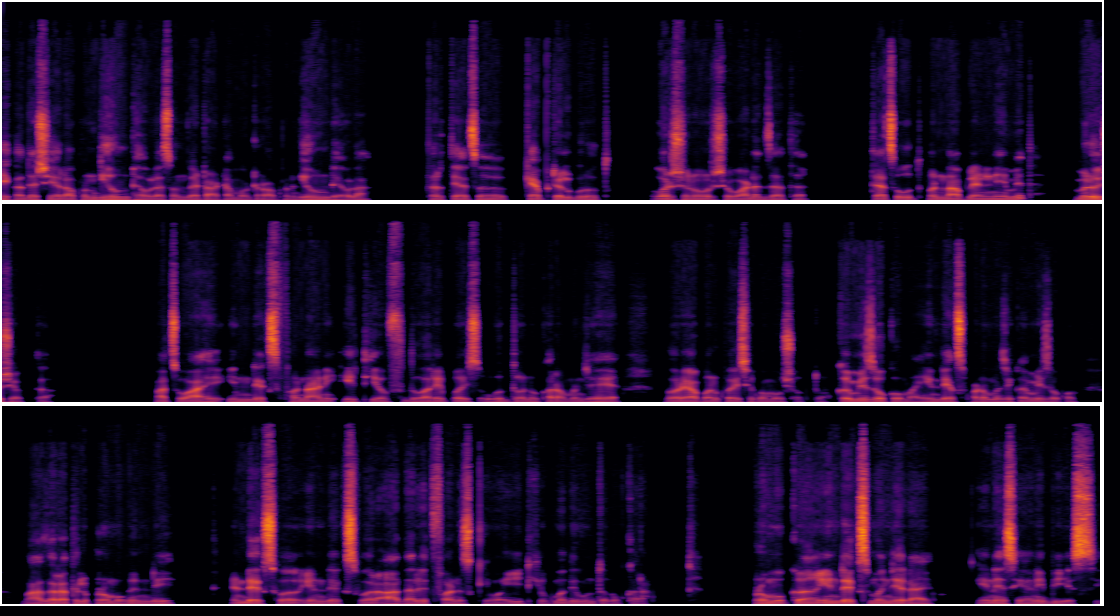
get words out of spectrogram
एखादा शेअर आपण घेऊन ठेवला समजा टाटा मोटर आपण घेऊन ठेवला तर त्याचं कॅपिटल ग्रोथ वर्षानुवर्ष वाढत जातं. त्याचं उत्पन्न आपल्याला नियमित मिळू शकतं. 5वा आहे इंडेक्स फंड आणि ई-टी-एफद्वारे पैसे गुंतवणूक करा. म्हणजे हे द्वारे आपण पैसे कमवू शकतो. कमी जोखीम आहे. इंडेक्स फंड म्हणजे कमी जोखीम. बाजारातील प्रमुख इंडी इंडेक्सवर इंडेक्सवर आधारित फंड्स किंवा ई-टी-एफमध्ये गुंतवणूक करा. प्रमुख इंडेक्स म्हणजे काय? एन-एस-सी आणि बी-एस-सी.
